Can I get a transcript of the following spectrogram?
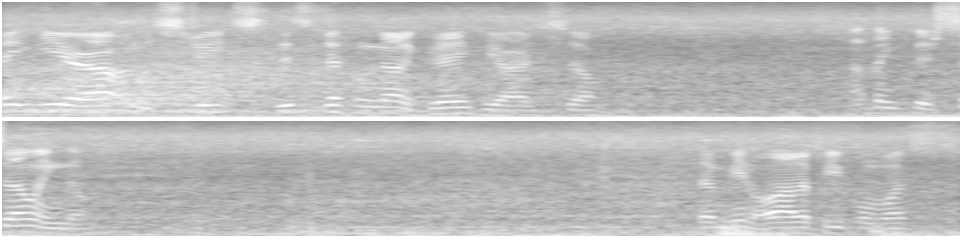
Right here out on the streets, this is definitely not a graveyard, so I think they're selling them. That mean a lot of people must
